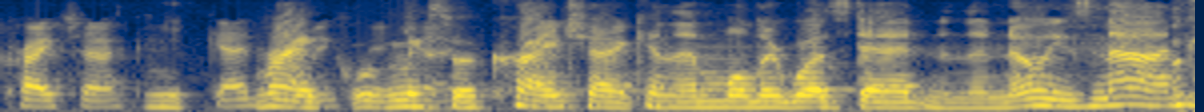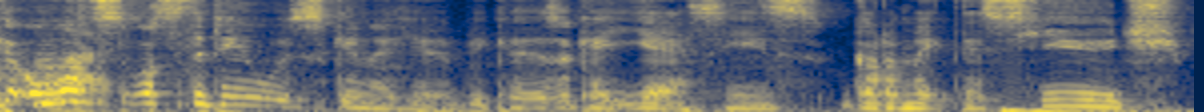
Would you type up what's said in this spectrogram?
Krychek. God right damn it, mixed with Krychek, and then Mulder was dead, and then no, he's not. okay well, what's what's the deal with skinner here because okay yes he's got to make this huge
